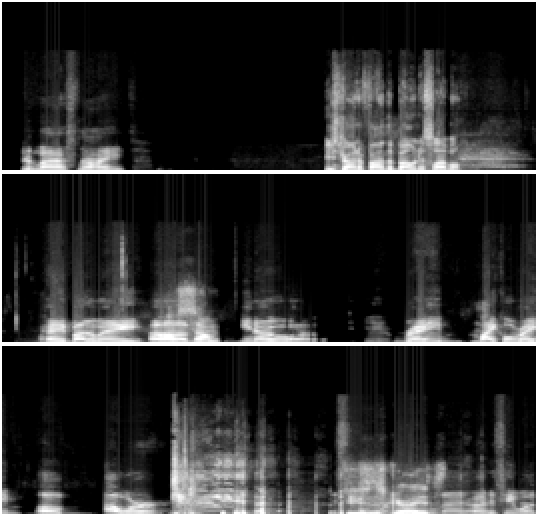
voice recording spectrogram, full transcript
it last night. He's trying to find the bonus level. Hey, by the way, um, Awesome. you know, uh, Ray Michael Ray uh, Bauer. is he Jesus one of the people Christ. Uh, is he one?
